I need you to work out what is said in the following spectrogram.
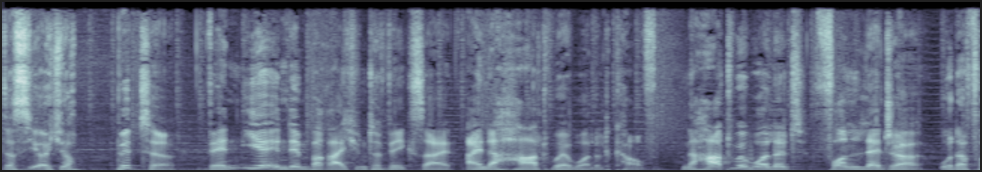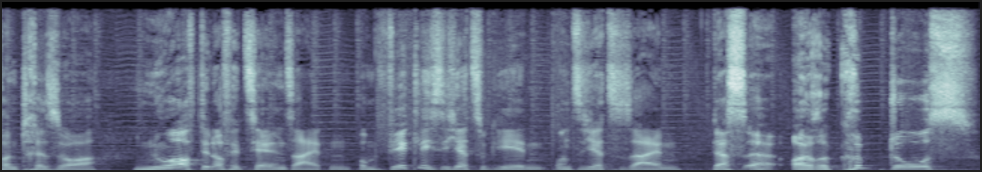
dass ihr euch auch bitte, wenn ihr in dem Bereich unterwegs seid, eine Hardware-Wallet kauft. Eine Hardware-Wallet von Ledger oder von Trezor nur auf den offiziellen Seiten, um wirklich sicher zu gehen und sicher zu sein, dass äh, eure Kryptos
